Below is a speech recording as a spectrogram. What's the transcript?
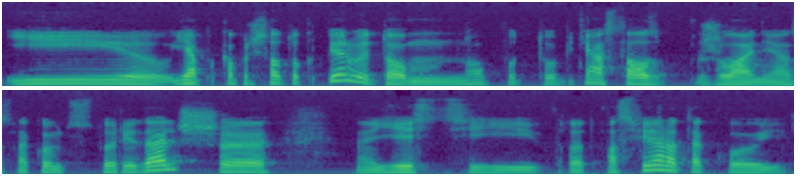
И я пока прочитал только первый том, но вот у меня осталось желание ознакомиться с историей дальше. Есть и вот атмосфера такой,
